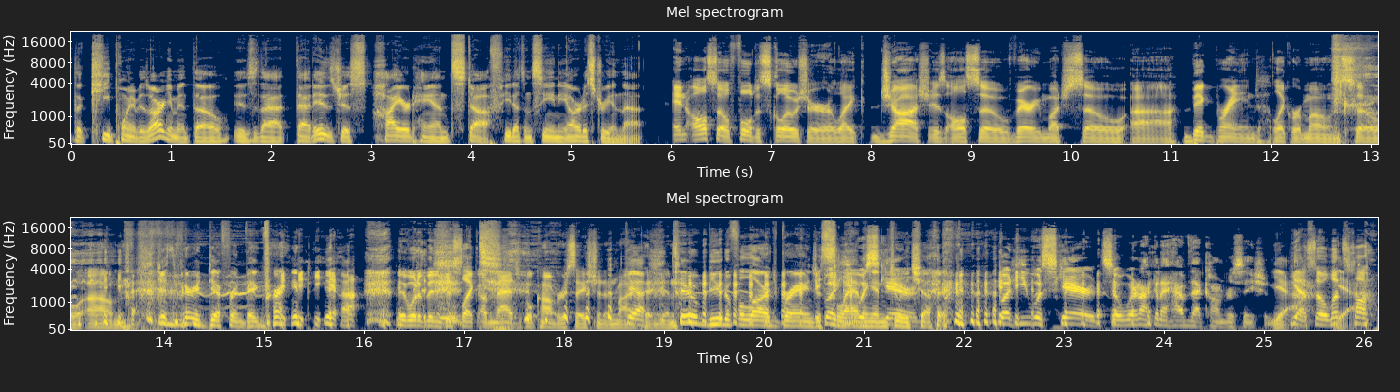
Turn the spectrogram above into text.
the key point of his argument though is that that is just hired hand stuff. He doesn't see any artistry in that. And also full disclosure, like Josh is also very much so uh big brained like Ramon. So um just very different big brain. yeah. It would have been just like a magical conversation in my yeah, opinion. two beautiful large brains just slamming into each other. But he was scared, so we're not going to have that conversation. yeah, yeah, so let's yeah. talk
